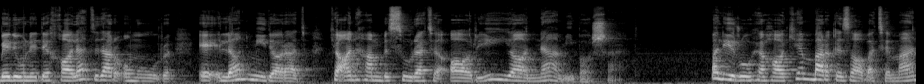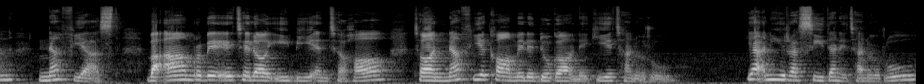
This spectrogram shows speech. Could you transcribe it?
بدون دخالت در امور اعلان می دارد که آن هم به صورت آری یا نه باشد ولی روح حاکم بر قضاوت من نفی است و امر به اطلاعی بی انتها تا نفی کامل دوگانگی تن و روح. یعنی رسیدن تن و روح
